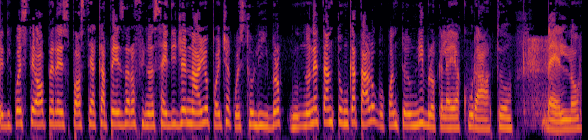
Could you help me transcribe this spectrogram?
eh, di queste, opere esposte a Capesaro fino al 6 di gennaio, poi c'è questo libro, non è tanto un catalogo quanto è un libro che lei ha curato, bello.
